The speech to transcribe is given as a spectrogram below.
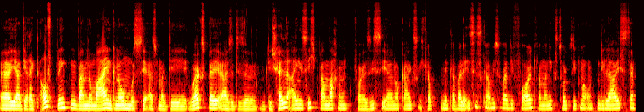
äh, ja direkt aufblinken. Beim normalen GNOME musst du ja erstmal die Workspace, also diese, die Shell eigentlich sichtbar machen. Vorher siehst du ja noch gar nichts. Ich glaube, mittlerweile ist es, glaube ich, sogar Default. Wenn man nichts drückt, sieht man unten die Leiste.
